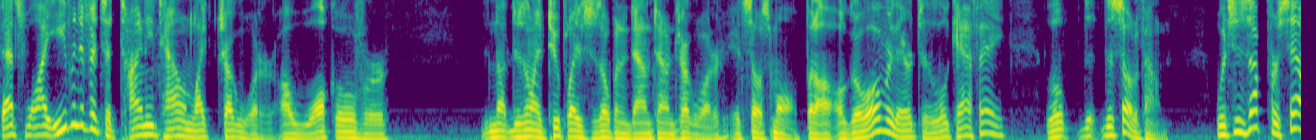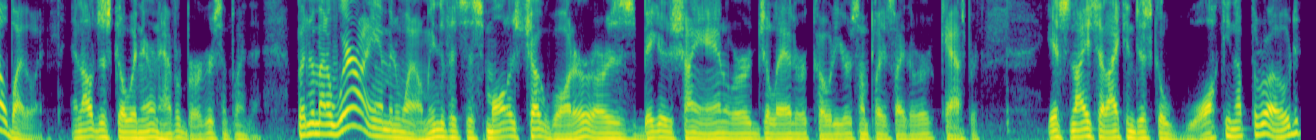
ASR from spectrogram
That's why, even if it's a tiny town like Chugwater, I'll walk over. Not, there's only two places open in downtown Chugwater. It's so small, but I'll, I'll go over there to the little cafe, little the, the, soda fountain, which is up for sale, by the way. And I'll just go in there and have a burger, or something like that. But no matter where I am in Wyoming, if it's as small as Chugwater or as big as Cheyenne or Gillette or Cody or someplace like that or Casper, it's nice that I can just go walking up the road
